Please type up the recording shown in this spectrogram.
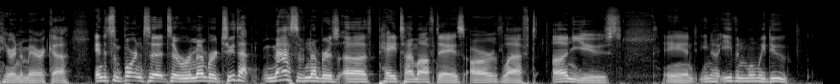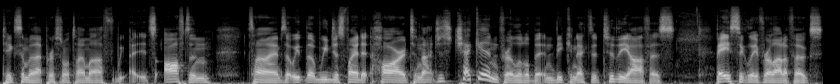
here in America. And it's important to, to remember, too, that massive numbers of paid time off days are left unused. And, you know, even when we do take some of that personal time off, we, it's often times that we, that we just find it hard to not just check in for a little bit and be connected to the office. Basically, for a lot of folks,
